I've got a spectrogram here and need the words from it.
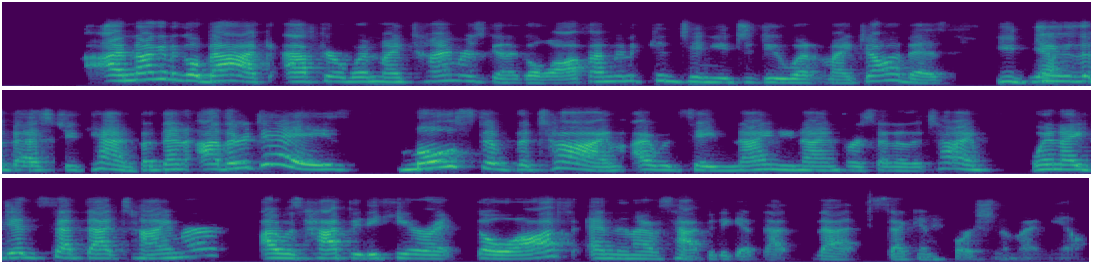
I'm not going to go back after when my timer is going to go off. I'm going to continue to do what my job is. You do yeah. the best you can. But then other days, most of the time, I would say 99% of the time, when I did set that timer, I was happy to hear it go off and then I was happy to get that that second portion of my meal.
